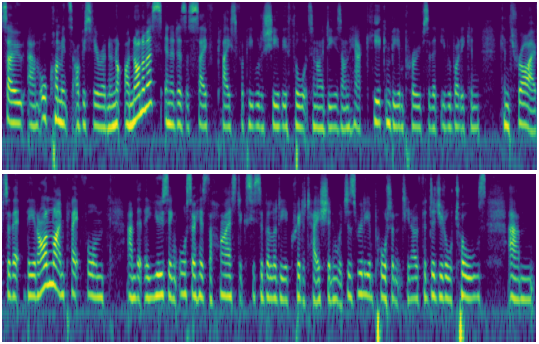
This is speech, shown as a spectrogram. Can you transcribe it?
So um, all comments obviously are an- anonymous, and it is a safe place for people to share their thoughts and ideas on how care can be improved so that everybody can can thrive. So that the online platform um, that they're using also has the highest accessibility accreditation, which is really important, you know, for digital tools um,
